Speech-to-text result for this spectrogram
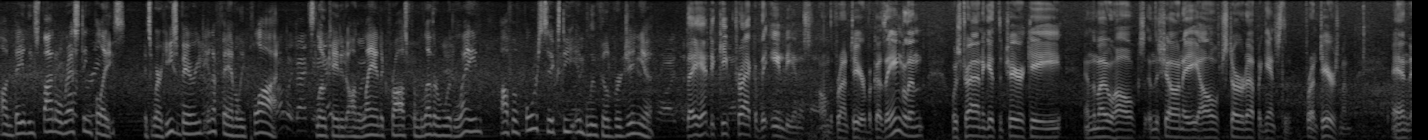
on Bailey's final resting place. It's where he's buried in a family plot. It's located on land across from Leatherwood Lane off of 460 in Bluefield, Virginia. They had to keep track of the Indians on the frontier because England was trying to get the Cherokee and the Mohawks and the Shawnee all stirred up against the frontiersmen. And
